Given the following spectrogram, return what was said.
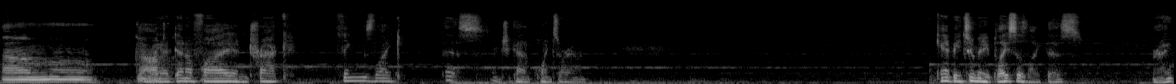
Um, Can we God, identify and track things like this? And she kind of points around. Can't be too many places like this, right?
